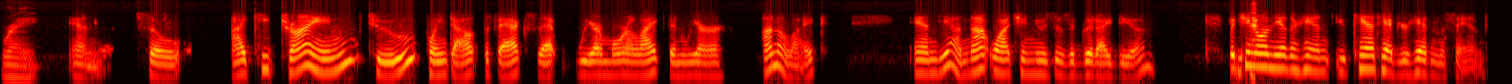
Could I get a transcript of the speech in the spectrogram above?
Right. And so I keep trying to point out the facts that we are more alike than we are unalike. And yeah, not watching news is a good idea. But you know, on the other hand, you can't have your head in the sand.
